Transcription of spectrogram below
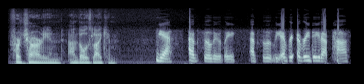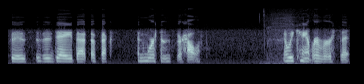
for Charlie and and those like him. Yes. Absolutely, absolutely. Every every day that passes is a day that affects and worsens their health, and we can't reverse it.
